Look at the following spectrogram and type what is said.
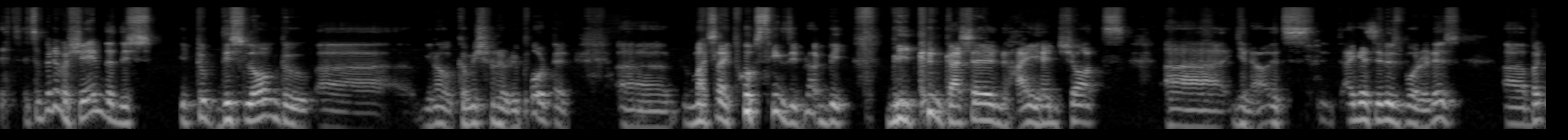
it's, it's a bit of a shame that this it took this long to uh, you know commissioner reported, uh, much like most things in rugby beat concussion high head shots uh, you know it's i guess it is what it is. Uh, but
